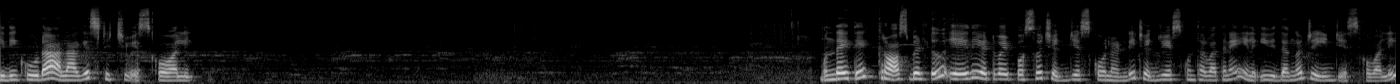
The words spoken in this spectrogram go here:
ఇది కూడా అలాగే స్టిచ్ వేసుకోవాలి. ముందైతే క్రాస్ బెల్ట్ ఏది ఎటువైపు వస్తో చెక్ చేసుకోవాలండి. చెక్ చేసుకున్న తర్వాతనే ఈ విధంగా జాయిన్ చేసుకోవాలి.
